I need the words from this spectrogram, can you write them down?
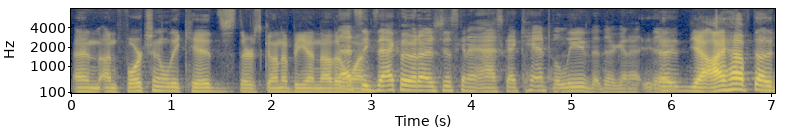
And unfortunately, kids, there's gonna be another That's one. That's exactly what I was just gonna ask. I can't believe that they're gonna. Uh, yeah, I have that.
